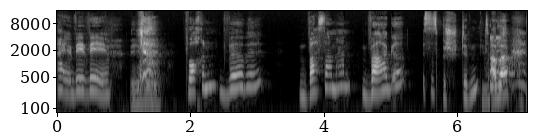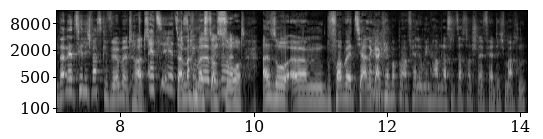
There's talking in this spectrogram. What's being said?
hi. WW. Nee, Wochenwirbel, Wassermann, Waage. Ist es bestimmt? Aber dann erzähle ich, was gewirbelt hat. Erzähl jetzt, dann machen wir es doch so. hat. Also, ähm, bevor wir jetzt hier alle gar keinen Bock mehr auf Halloween haben, lass uns das noch schnell fertig machen.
